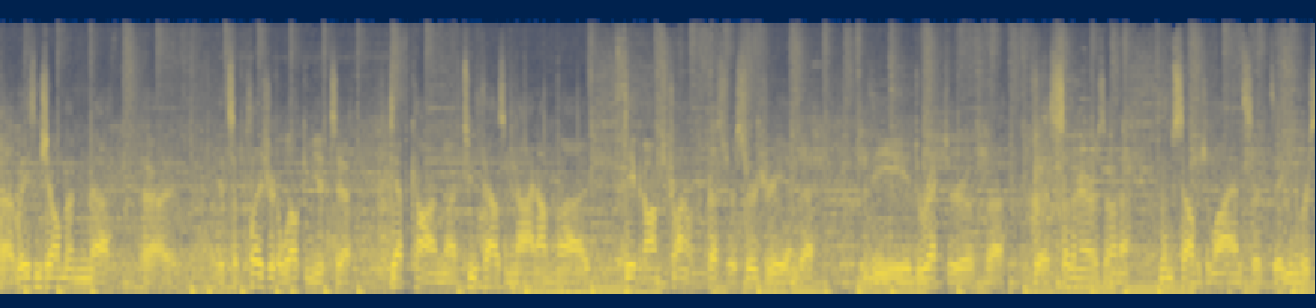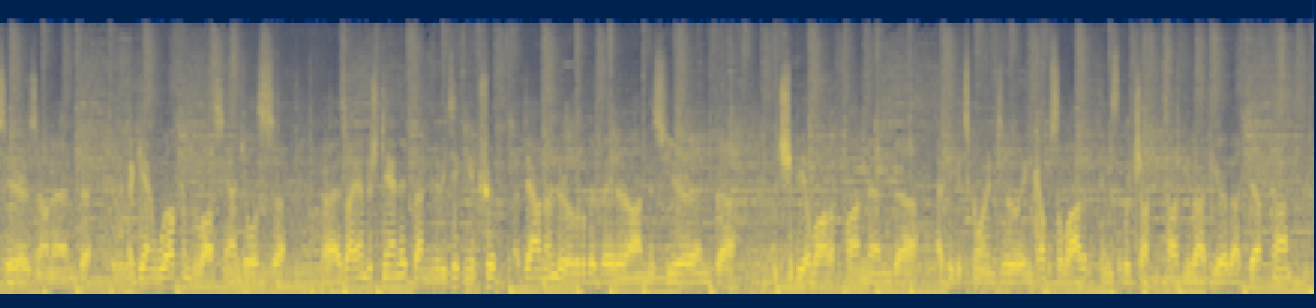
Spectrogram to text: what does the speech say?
Uh, ladies and gentlemen, uh, uh, it's a pleasure to welcome you to DFCon uh, 2009. I'm uh, David Armstrong, I'm a professor of surgery and uh, the director of the Southern Arizona Limb Salvage Alliance at the University of Arizona. And again, welcome to Los Angeles. as I understand it, I'm going to be taking a trip down under a little bit later on this year, and it should be a lot of fun. And I think it's going to encompass a lot of the things that we're talking about here about DFCon,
